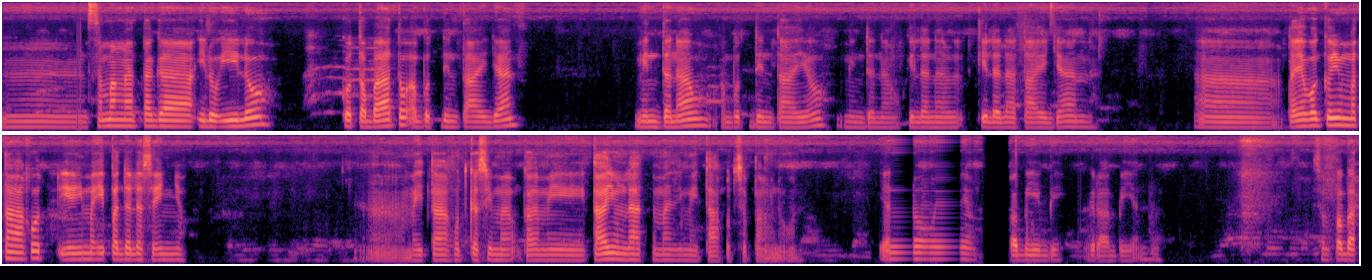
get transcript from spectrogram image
Hmm, sa mga taga Iloilo, Cotabato, abot din tayo diyan. Mindanao, abot din tayo. Mindanao, kilala, kilala tayo diyan. Ah, kaya wag kayong matakot, i maipadala sa inyo. Ah, may takot kasi ma- kami, tayong lahat naman ay may takot sa Panginoon. Yan o yung kabibi. Grabe yan. No? Saan pa ba?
